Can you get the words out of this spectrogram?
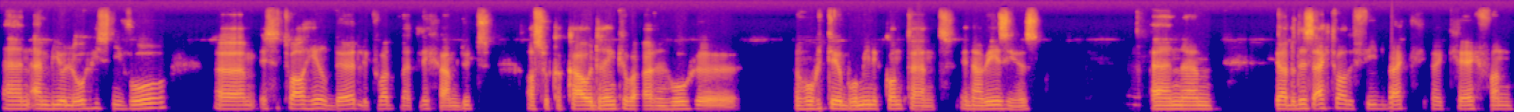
en, en biologisch niveau um, is het wel heel duidelijk wat het met lichaam doet als we cacao drinken waar een hoge, een hoge theobromine content in aanwezig is. En um, ja, dat is echt wel de feedback dat ik krijg van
